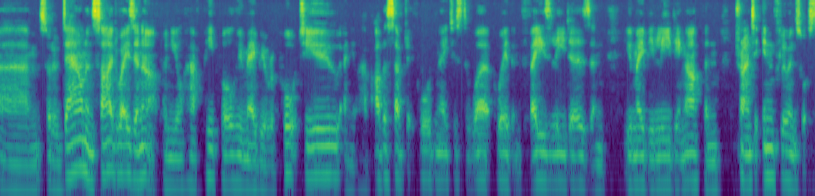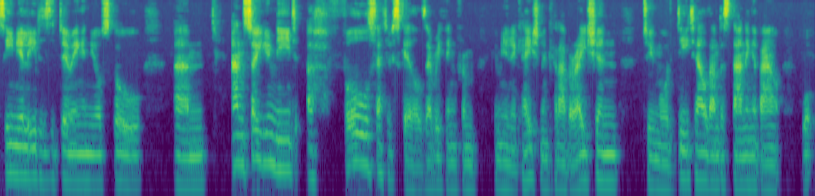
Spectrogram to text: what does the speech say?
um, sort of down and sideways and up, and you'll have people who maybe report to you, and you'll have other subject coordinators to work with, and phase leaders, and you may be leading up and trying to influence what senior leaders are doing in your school. Um, and so you need a full set of skills, everything from communication and collaboration to more detailed understanding about what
